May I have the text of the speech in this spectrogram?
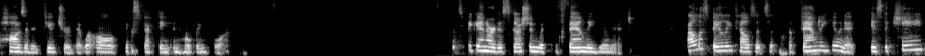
positive future that we're all expecting and hoping for. Let's begin our discussion with the family unit. Alice Bailey tells us that the family unit is the key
